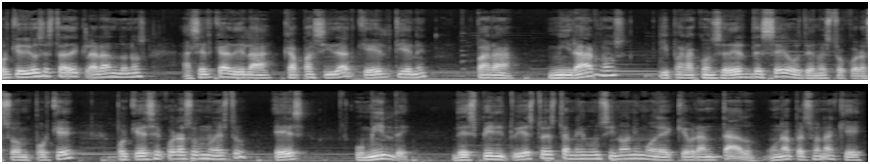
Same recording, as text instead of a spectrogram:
porque Dios está declarándonos acerca de la capacidad que Él tiene para mirarnos y para conceder deseos de nuestro corazón. ¿Por qué? Porque ese corazón nuestro es humilde de espíritu y esto es también un sinónimo de quebrantado, una persona que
